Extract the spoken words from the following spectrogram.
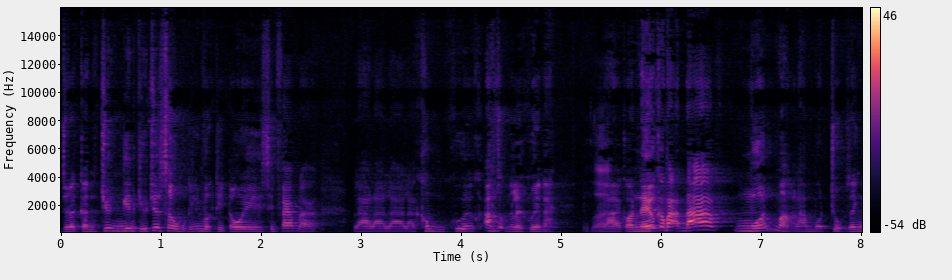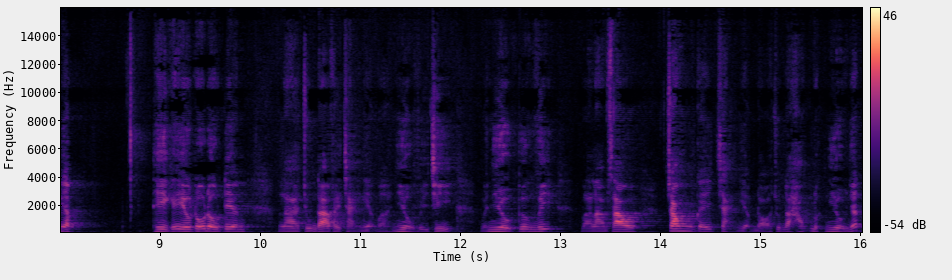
chúng ta cần chuyên nghiên cứu chuyên sâu một cái lĩnh vực thì tôi xin phép là là là là, là không áp dụng lời khuyên này Đấy. Đấy. còn nếu các bạn đã muốn mở làm một chủ doanh nghiệp thì cái yếu tố đầu tiên là chúng ta phải trải nghiệm ở nhiều vị trí và nhiều cương vị và làm sao trong cái trải nghiệm đó chúng ta học được nhiều nhất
